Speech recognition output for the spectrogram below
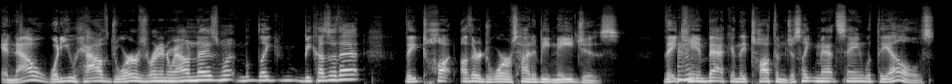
And now what do you have dwarves running around as like because of that? They taught other dwarves how to be mages. They Mhm. came back and they taught them just like Matt saying with the elves.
